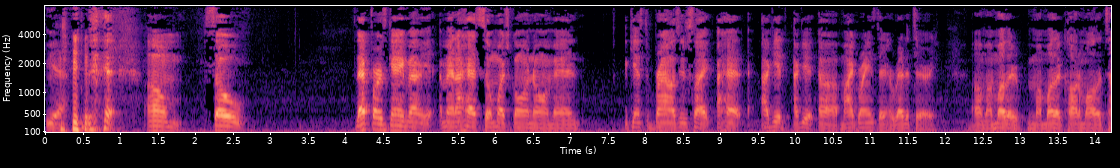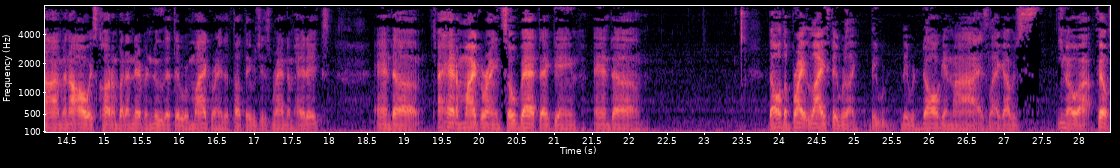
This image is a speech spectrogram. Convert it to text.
yeah. um, so that first game, I man, I had so much going on, man. Against the Browns, it was like I had, I get, I get uh, migraines. They're hereditary. Uh, my mother, my mother caught them all the time, and I always caught them, but I never knew that they were migraines. I thought they were just random headaches. And uh, I had a migraine so bad that game, and uh, the, all the bright lights they were like they were they were dogging my eyes. Like I was, you know, I felt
